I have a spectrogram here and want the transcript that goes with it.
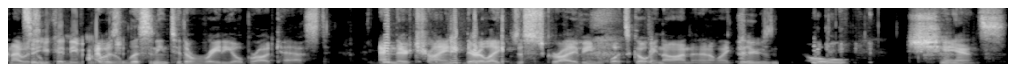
and I was so you couldn't even. I was it. listening to the radio broadcast, and they're trying. they're like describing what's going on, and I'm like, "There's no chance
